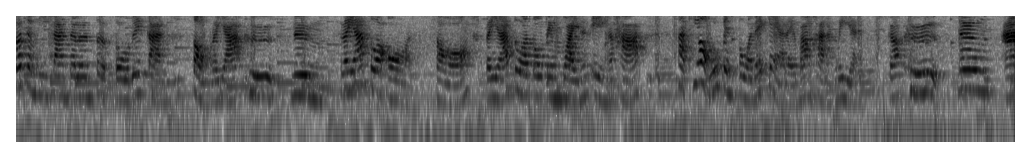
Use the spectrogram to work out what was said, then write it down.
ก็จะมีการเจริญเติบโตด้วยกัน 2 ระยะคือ 1. ระยะตัวอ่อน 2. ระยะตัวโตเต็มวัยนั่นเองนะคะ สัตว์ที่ออกลูกเป็นตัวได้แก่อะไรบ้างคะนักเรียน ก็คือ 1. อะ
